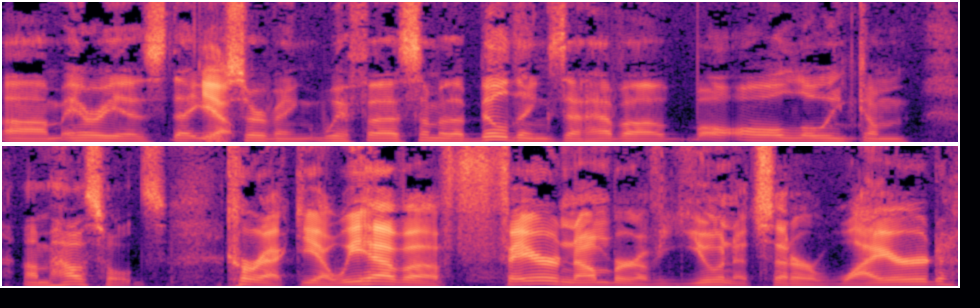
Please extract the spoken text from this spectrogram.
um, areas that you're Yep. serving with uh, some of the buildings that have uh, all low income um, households. Correct. Yeah, we have a fair number of units that are wired,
